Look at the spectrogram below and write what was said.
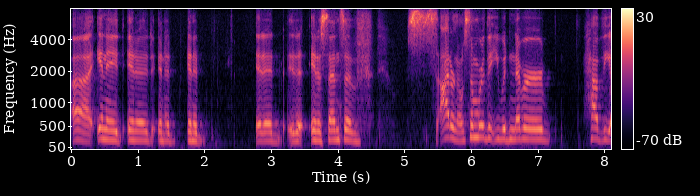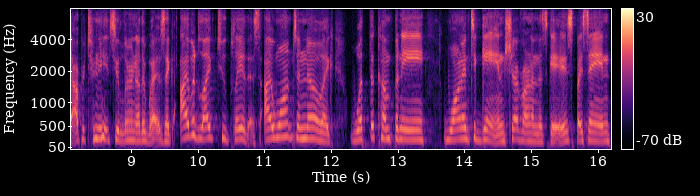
uh, in a in a in a in a in a in a sense of I don't know somewhere that you would never have the opportunity to learn otherwise. Like I would like to play this. I want to know like what the company wanted to gain, Chevron in this case, by saying,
